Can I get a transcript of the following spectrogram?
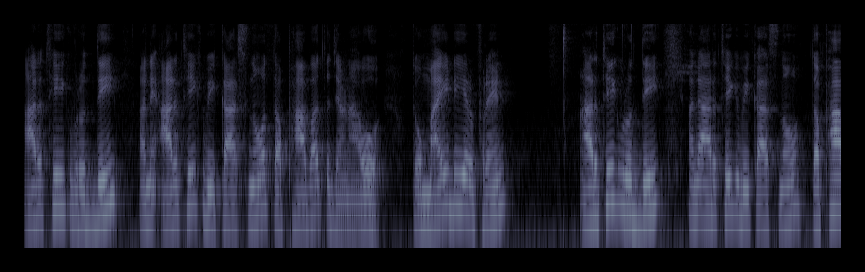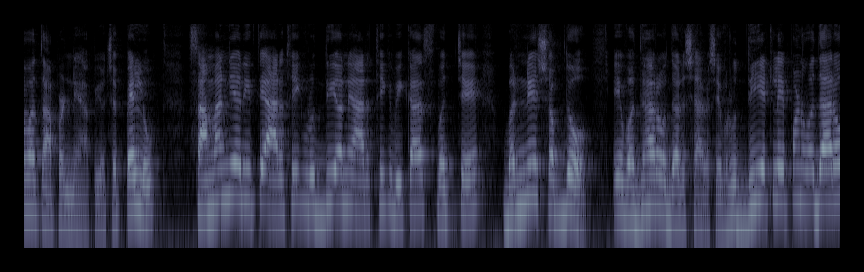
આર્થિક વૃદ્ધિ અને આર્થિક વિકાસનો તફાવત જણાવો. તો માય ડિયર ફ્રેન્ડ, આર્થિક વૃદ્ધિ અને આર્થિક વિકાસનો તફાવત આપણને આપ્યો છે. પહેલું, સામાન્ય રીતે આર્થિક વૃદ્ધિ અને આર્થિક વિકાસ વચ્ચે બંને શબ્દો એ વધારો દર્શાવે છે. વૃદ્ધિ એટલે પણ વધારો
